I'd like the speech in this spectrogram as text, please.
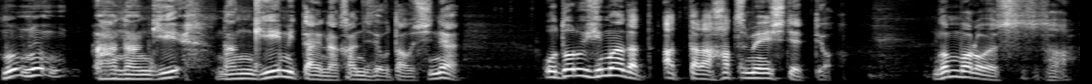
むむあ難儀難儀みたいな感じで歌うしね。踊る暇だあったら発明してってよ。頑張ろうよさ。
